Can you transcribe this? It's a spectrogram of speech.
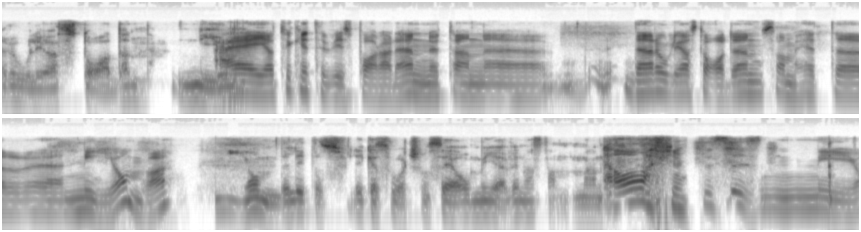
roliga staden. Neon. Nej, jag tycker inte vi sparar den utan eh, den roliga staden som heter eh, Neom va? Neom, det är lite lika svårt som att säga om evig nästan. Men... Ja, precis. Neom.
